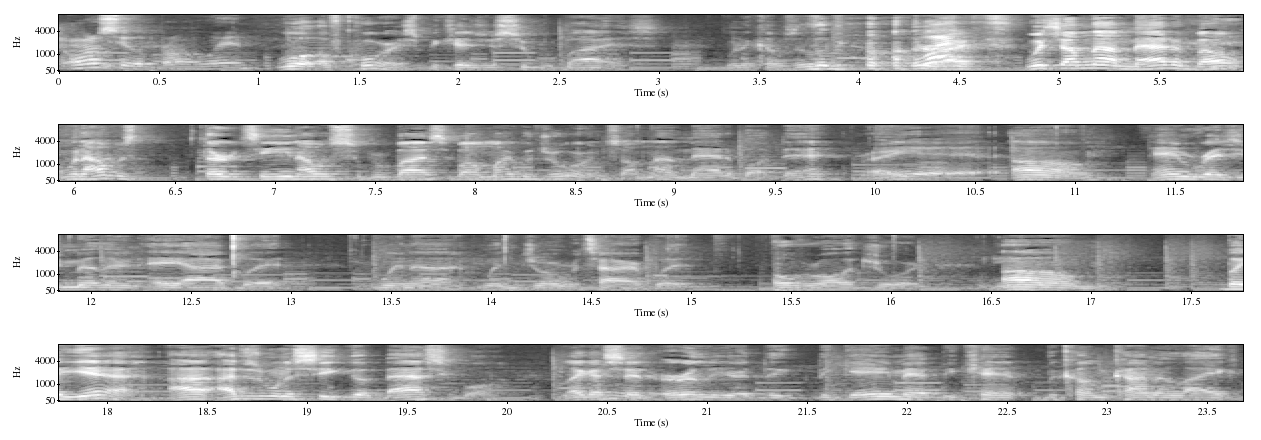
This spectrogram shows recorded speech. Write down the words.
I want to see LeBron win. Well, of course, because you're super biased when it comes to LeBron, right? Which I'm not mad about. When I was 13, I was super biased about Michael Jordan, so I'm not mad about that, right? Yeah. Um, and Reggie Miller and AI, but when uh when Jordan retired, but overall Jordan. Um, but yeah, I, I just want to see good basketball. Like I said earlier, the, the game had became become kind of like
